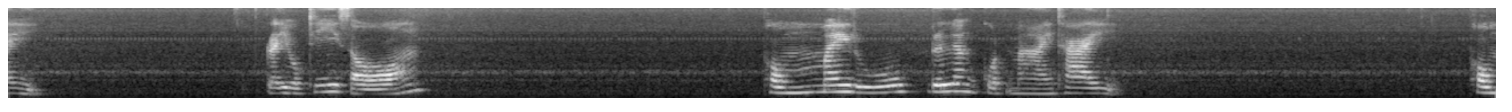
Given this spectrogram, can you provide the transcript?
ย ประโยคที่สอง ผมไม่รู้เรื่องกฎหมายไทย ผม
